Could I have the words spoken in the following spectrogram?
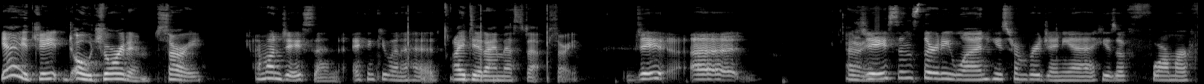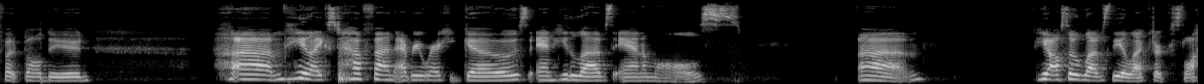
Yeah, J- oh, Jordan. Sorry. I'm on Jason. I think you went ahead. I did. I messed up. Sorry. J- uh, don't know. Jason's 31. He's from Virginia. He's a former football dude. Um, he likes to have fun everywhere he goes, and he loves animals. Um, he also loves the electric slide.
